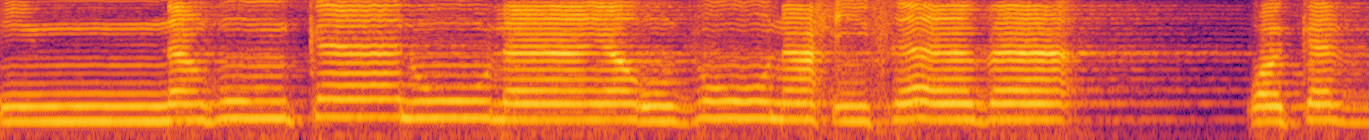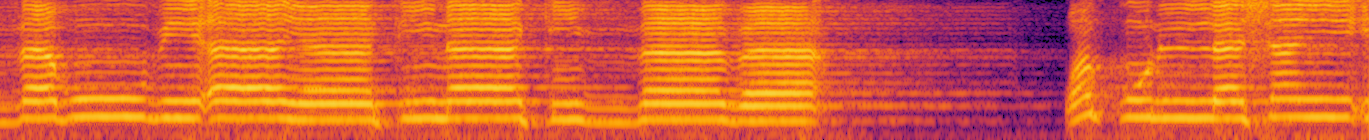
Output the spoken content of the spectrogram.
إنهم كانوا لا يرجون حسابا. وكذبوا بآياتنا كذابا وكل شيء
